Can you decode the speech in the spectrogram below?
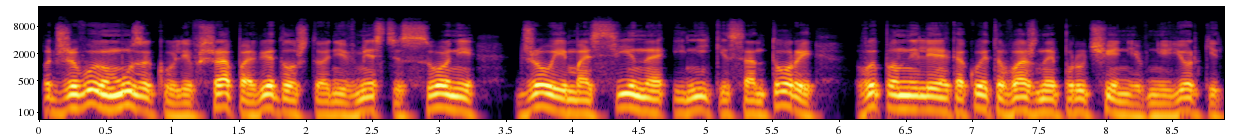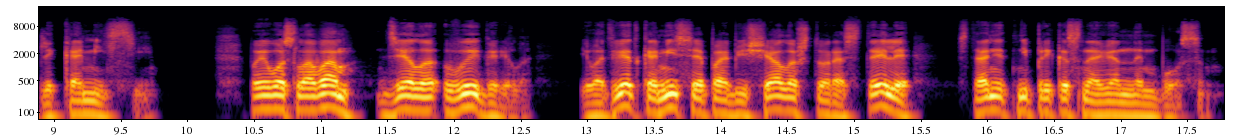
Под живую музыку Левша поведал, что они вместе с Сони, Джоуи Массина и Ники Санторой выполнили какое-то важное поручение в Нью-Йорке для комиссии. По его словам, дело выгорело, и в ответ комиссия пообещала, что Растелли станет неприкосновенным боссом.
